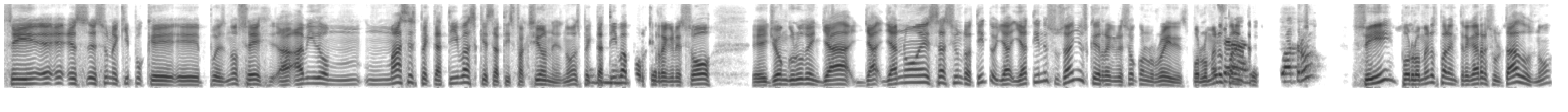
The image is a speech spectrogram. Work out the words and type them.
Sí, e, e, es, un equipo que, eh, pues no sé, ha, habido más expectativas que satisfacciones, ¿no? Expectativa porque regresó eh, John Gruden, ya, ya, ya no es hace un ratito, ya, ya tiene sus años que regresó con los Raiders, por lo menos para... ¿Cuatro? Sí, por lo menos para entregar resultados, ¿no?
